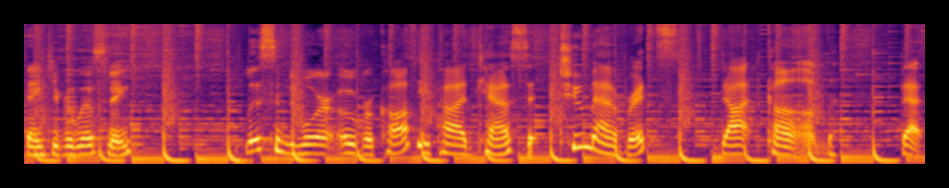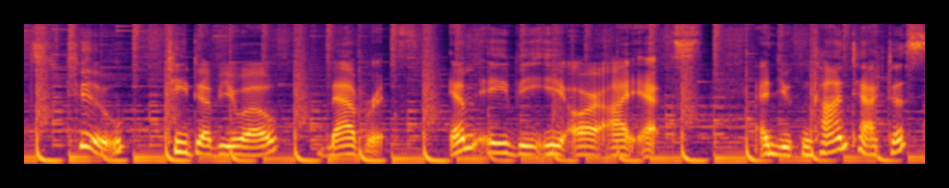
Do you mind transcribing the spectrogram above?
Thank you for listening. Listen to more Over Coffee podcasts at twomavericks.com. That's two, T W O, Mavericks, M A V E R I X. And you can contact us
